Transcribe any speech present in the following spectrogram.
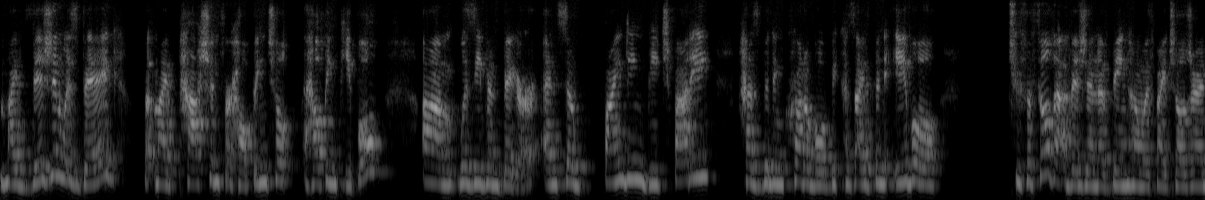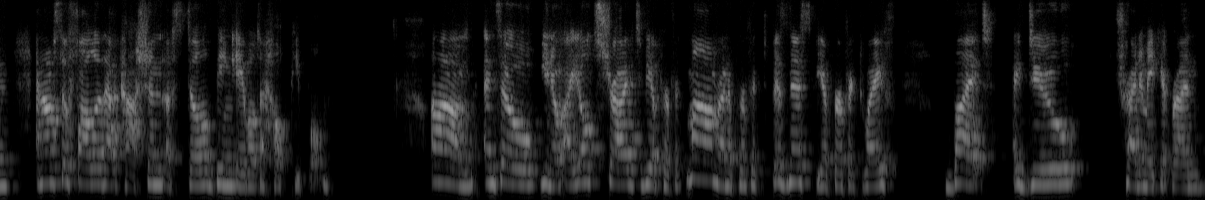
My vision was big, but my passion for helping, chil- helping people um, was even bigger. And so finding Beachbody has been incredible because I've been able to fulfill that vision of being home with my children and also follow that passion of still being able to help people. Um, and so, you know, I don't strive to be a perfect mom, run a perfect business, be a perfect wife, but I do try to make it run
